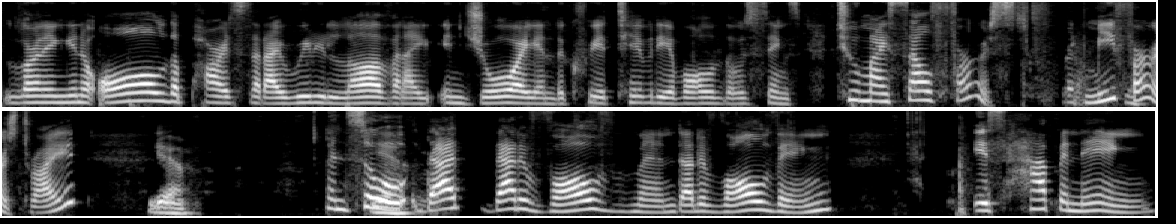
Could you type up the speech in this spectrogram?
learning, you know, all the parts that I really love and I enjoy and the creativity of all of those things to myself first, like me first, right? Yeah. And so yeah. that that evolvement, that evolving is happening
